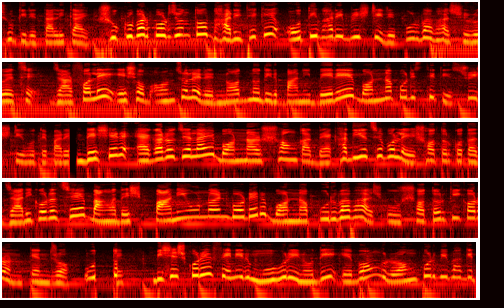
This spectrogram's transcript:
ঝুঁকির তালিকায়। শুক্রবার পর্যন্ত ভারী থেকে অতি ভারী বৃষ্টির পূর্বাভাস রয়েছে, যার ফলে এসব অঞ্চলের নদ নদীর পানি বেড়ে বন্যা পরিস্থিতি সৃষ্টি হতে পারে। দেশের এগারো জেলায় বন্যার শঙ্কা দেখা দিয়েছে বলে সতর্কতা জারি করেছে বাংলাদেশ পানি উন্নয়ন বোর্ডের বন্যা পূর্বাভাস ও সতর্কীকরণ কেন্দ্র। উত্তর বিশেষ করে ফেনীর মুহুরী নদী এবং রংপুর বিভাগের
